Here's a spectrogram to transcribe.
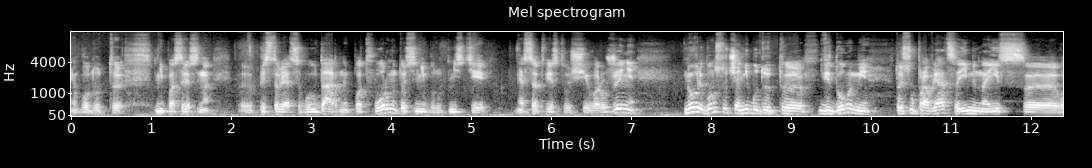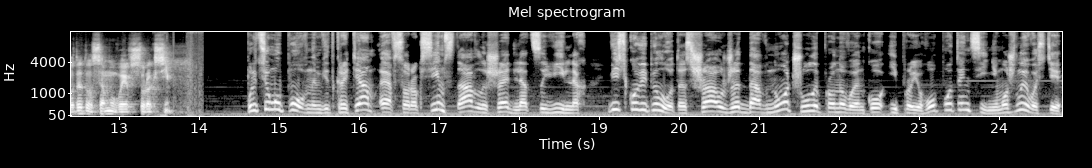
будут э, непосредственно э, представлять собой ударные платформы, то есть они будут нести э, соответствующие вооружения. Но в любом случае они будут э, ведомыми, то есть управляться именно из э, вот этого самого F-47. При цьому повним відкриттям F-47 став лише для цивільних. Військові пілоти США вже давно чули про новинку і про його потенційні можливості.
